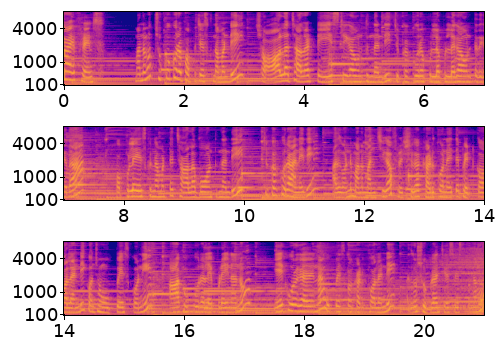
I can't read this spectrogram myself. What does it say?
హాయ్ ఫ్రెండ్స్. మనము చుక్కకూర పప్పు చేసుకుందామండి. చాలా చాలా టేస్టీగా ఉంటుందండి. చుక్కకూర పుల్ల పుల్లగా ఉంటుంది కదా. పప్పులో వేసుకున్నామంటే చాలా బాగుంటుందండి. చుక్కకూర అనేది అదిగోండి మనం మంచిగా ఫ్రెష్గా కడుక్కొని అయితే పెట్టుకోవాలండి. కొంచెం ఉప్పు వేసుకొని ఆకుకూరలు ఎప్పుడైనాను ఏ కూరగాయలైనా ఉప్పు వేసుకొని కడుక్కోవాలండి. అదిగో శుభ్రం చేసేసుకున్నాము.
